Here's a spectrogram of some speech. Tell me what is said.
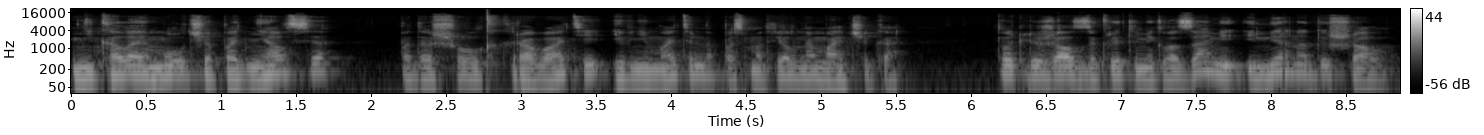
Николай молча поднялся, подошел к кровати и внимательно посмотрел на мальчика. Тот лежал с закрытыми глазами и мерно дышал,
